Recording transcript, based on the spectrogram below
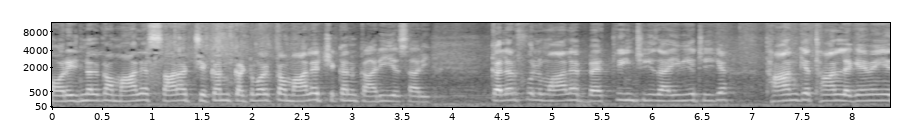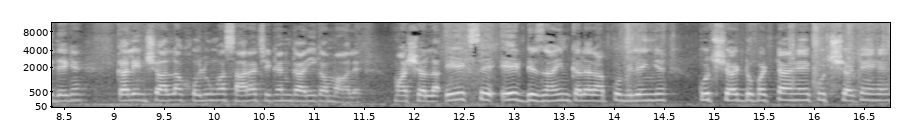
ओरिजिनल का माल है, सारा चिकन कटवर्क का माल है चिकन कारी है सारी। कलरफुल माल है, बेहतरीन चीज़ आई हुई है, ठीक है? थान के थान लगे हुए ये देखें। कल इंशाल्लाह खोलूँगा, सारा चिकनकारी का माल है। माशाल्लाह, एक से एक डिज़ाइन कलर आपको मिलेंगे। कुछ शर्ट दुपट्टा हैं, कुछ शर्टें हैं,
